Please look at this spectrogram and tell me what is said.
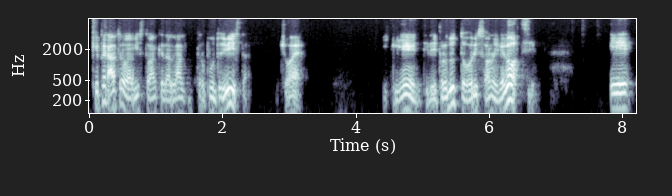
che peraltro va visto anche dall'altro punto di vista, cioè i clienti dei produttori sono i negozi e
